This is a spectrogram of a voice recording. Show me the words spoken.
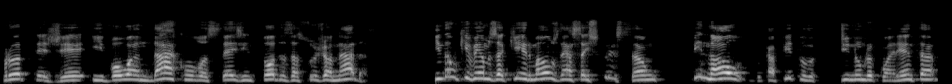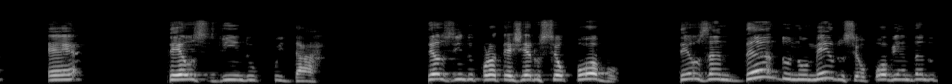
proteger e vou andar com vocês em todas as suas jornadas. Então, o que vemos aqui, irmãos, nessa expressão final do capítulo de número 40 é Deus vindo cuidar, Deus vindo proteger o seu povo, Deus andando no meio do seu povo e andando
